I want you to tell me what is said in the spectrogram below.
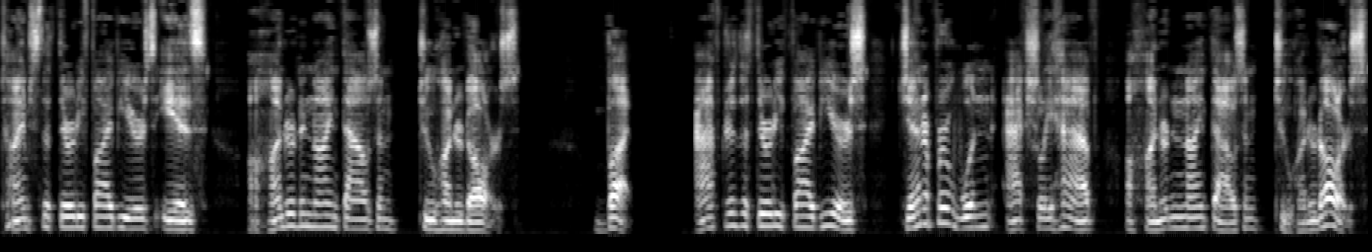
times the 35 years is $109,200. But after the 35 years, Jennifer wouldn't actually have $109,200.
